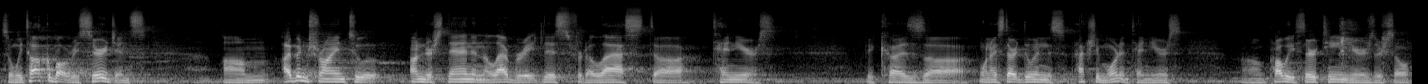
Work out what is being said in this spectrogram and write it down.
So when we talk about resurgence, um, I've been trying to understand and elaborate this for the last uh, 10 years. Because uh, when I started doing this, actually more than 10 years, um, probably 13 years or so,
